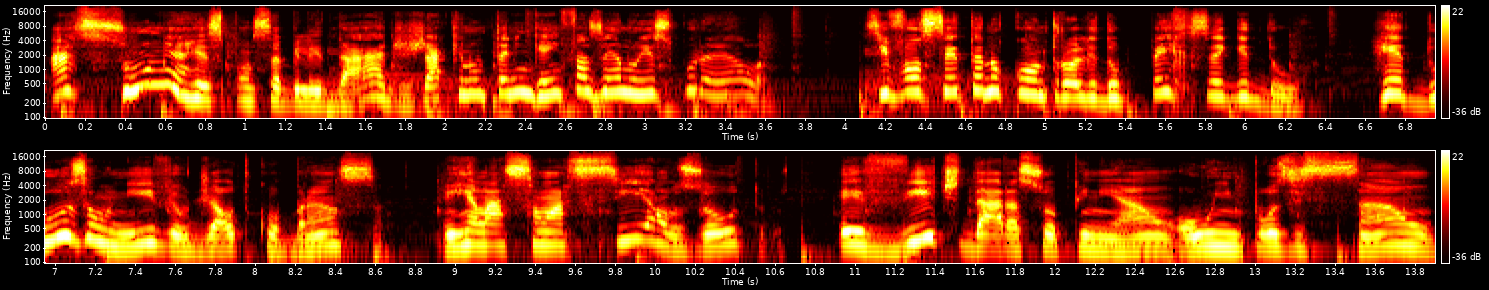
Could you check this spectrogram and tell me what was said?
assume a responsabilidade, já que não tem ninguém fazendo isso por ela. Se você está no controle do perseguidor, reduza o nível de autocobrança em relação a si e aos outros. Evite dar a sua opinião ou imposição,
